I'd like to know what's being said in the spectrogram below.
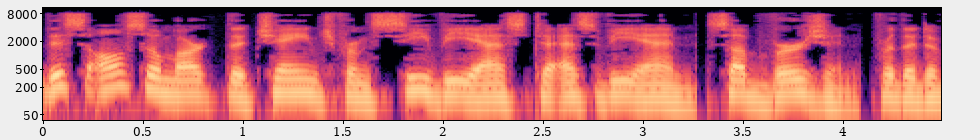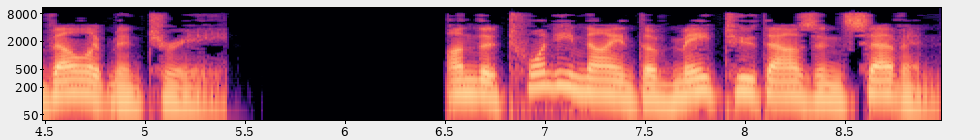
This also marked the change from CVS to SVN subversion for the development tree. On 29 May 2007,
